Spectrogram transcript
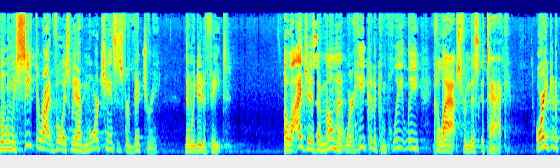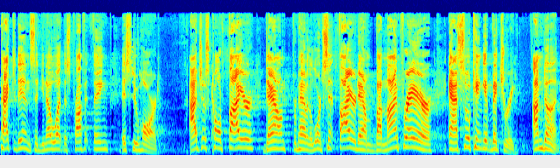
But when we seek the right voice, we have more chances for victory than we do defeat. Elijah is a moment where he could have completely collapsed from this attack. Or he could have packed it in and said, you know what, this prophet thing is too hard. I just called fire down from heaven. The Lord sent fire down by my prayer, and I still can't get victory. I'm done.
